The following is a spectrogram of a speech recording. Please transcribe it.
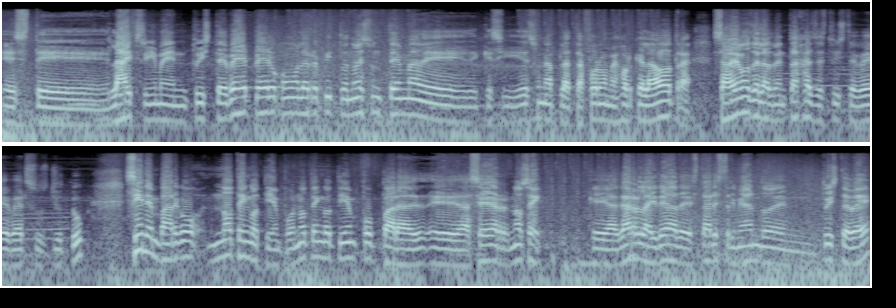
este live stream en Twitch TV, pero como les repito, no es un tema de, que si es una plataforma mejor que la otra. Sabemos de las ventajas de Twitch TV versus YouTube. Sin embargo, no tengo tiempo, no tengo tiempo para eh, hacer, no sé, que agarre la idea de estar streameando en Twitch TV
